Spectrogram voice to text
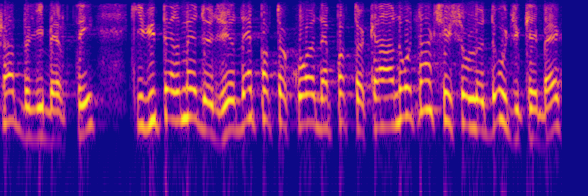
charte de liberté qui lui permet de dire n'importe quoi, n'importe quand, en autant que c'est sur le dos du Québec.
